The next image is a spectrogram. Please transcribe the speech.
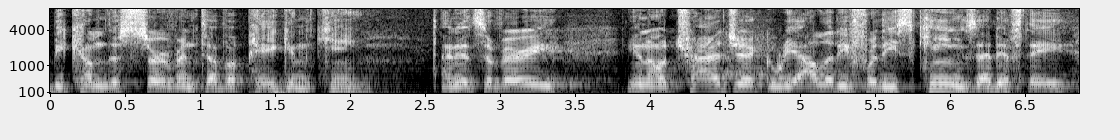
become the servant of a pagan king. And it's a very, you know, tragic reality for these kings that if they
